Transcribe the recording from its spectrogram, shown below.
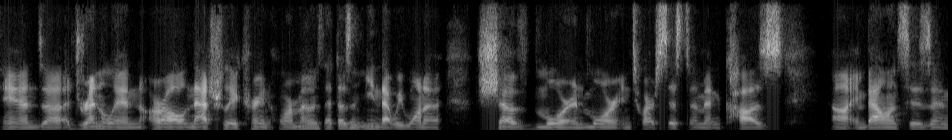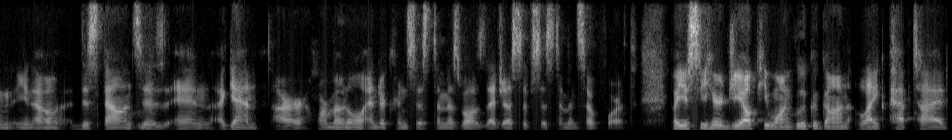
and uh, adrenaline are all naturally occurring hormones, that doesn't mean that we want to shove more and more into our system and cause uh, imbalances and you know disbalances in again our hormonal endocrine system as well as digestive system and so forth. But you see here glp-1 glucagon like peptide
